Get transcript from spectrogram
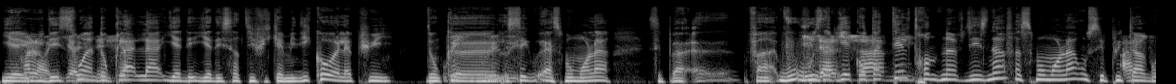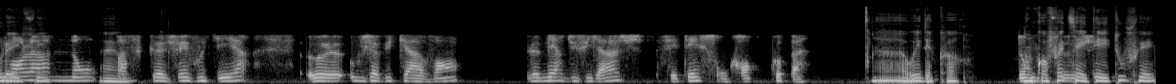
Il y a eu des soins. Donc là, là, il y, a des, il y a des certificats médicaux à l'appui. Donc, c'est à ce moment-là c'est pas. Euh, enfin, vous, vous aviez contacté le 3919 à ce moment-là ou c'est plus tard que vous l'avez fait À ce moment-là, non, ah parce que je vais vous dire euh, où j'habitais avant, le maire du village, c'était son grand copain. Ah oui, d'accord. Donc, en fait, ça a euh, été étouffé.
